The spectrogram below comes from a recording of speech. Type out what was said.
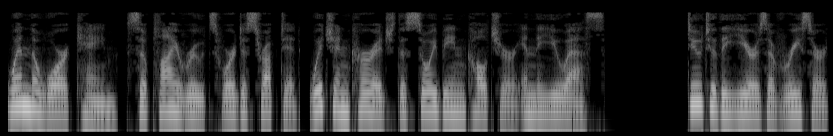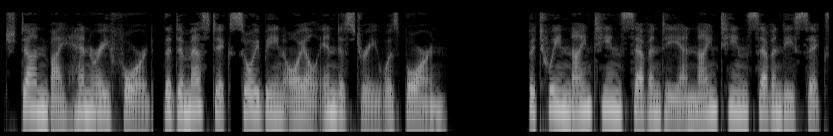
When the war came, supply routes were disrupted, which encouraged the soybean culture in the U.S. Due to the years of research done by Henry Ford, the domestic soybean oil industry was born. Between 1970 and 1976,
